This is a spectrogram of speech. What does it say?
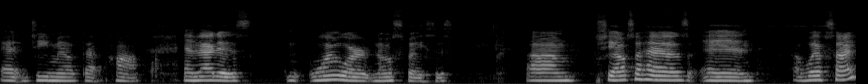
at gmail.com. And that is one word, no spaces. Um, she also has an, a website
